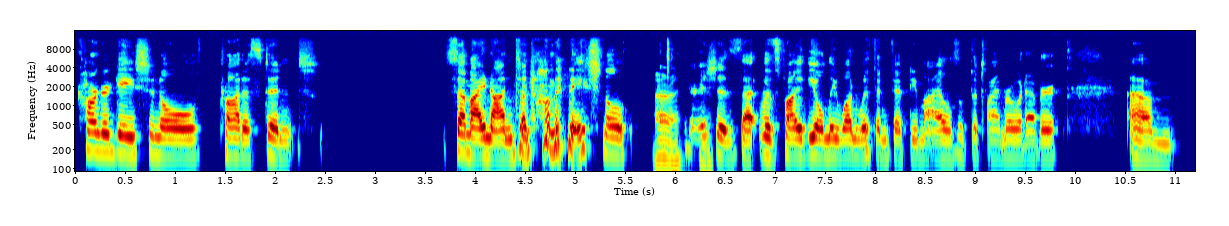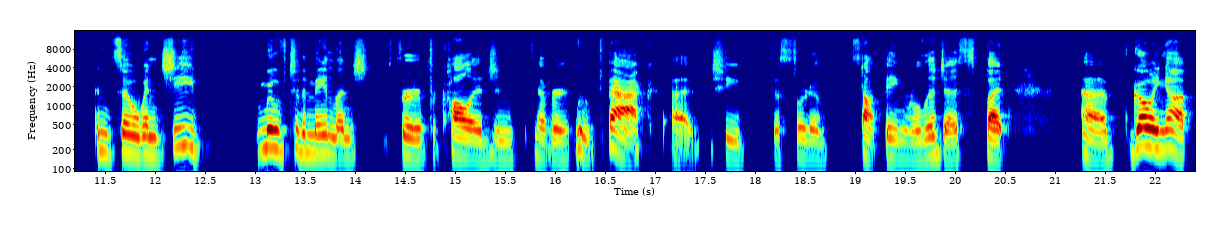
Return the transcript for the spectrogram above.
congregational Protestant, semi non denominational right, parishes yeah. that was probably the only one within 50 miles at the time or whatever. Um, and so when she moved to the mainland for, for college and never moved back, uh, she just sort of stopped being religious. But uh, growing up,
